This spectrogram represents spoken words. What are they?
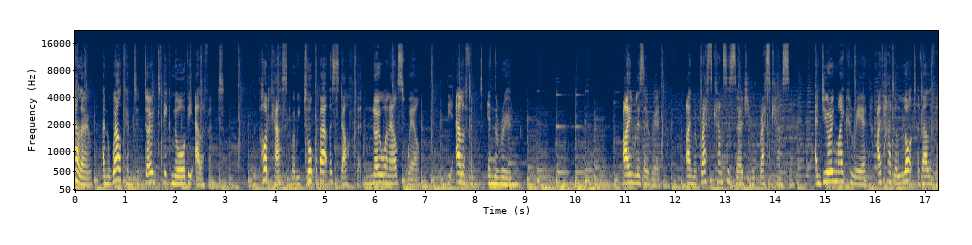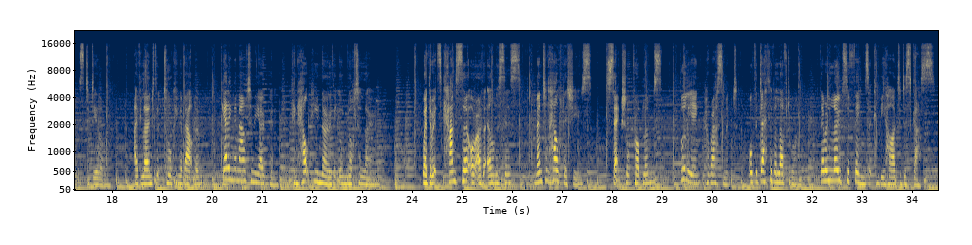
Hello, and welcome to Don't Ignore the Elephant, the podcast where we talk about the stuff that no one else will the elephant in the room. I'm Liz O'Riordan. I'm a breast cancer surgeon with breast cancer, and during my career, I've had a lot of elephants to deal with. I've learned that talking about them, getting them out in the open, can help you know that you're not alone. Whether it's cancer or other illnesses, mental health issues, sexual problems, bullying, harassment, or the death of a loved one, there are loads of things that can be hard to discuss.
